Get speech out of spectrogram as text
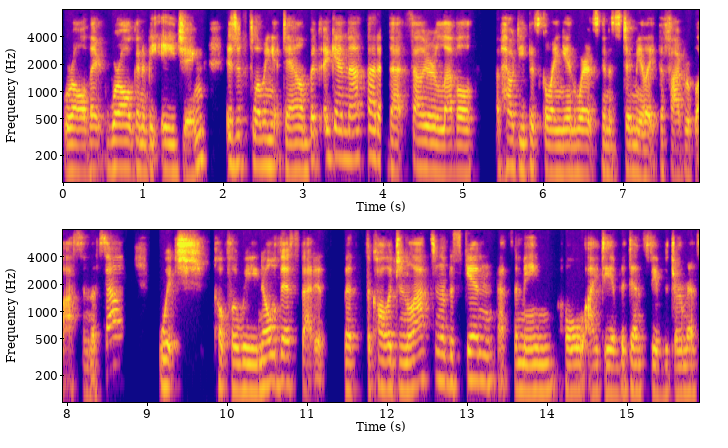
We're all there, we're all going to be aging, is just slowing it down. But again, that's at that cellular level of how deep it's going in, where it's going to stimulate the fibroblasts in the cell, which hopefully we know this, that it that the collagen elastin of the skin, that's the main whole idea of the density of the dermis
